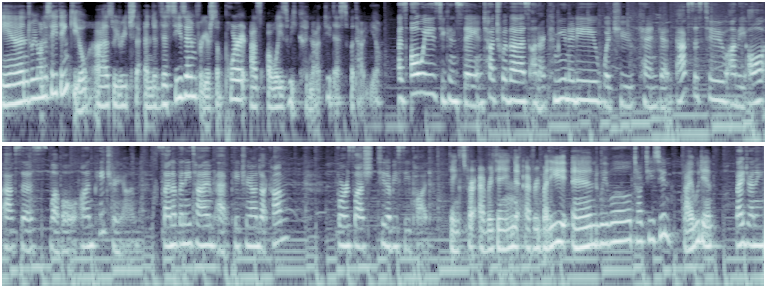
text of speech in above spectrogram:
and we want to say thank you as we reach the end of this season for your support. As always, we could not do this without you. As always, you can stay in touch with us on our community, which you can get access to on the all access level on Patreon. Sign up anytime at patreon.com forward slash TWC pod. Thanks for everything, everybody, and we will talk to you soon. Bye, Wudan. Bye, Jenni.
